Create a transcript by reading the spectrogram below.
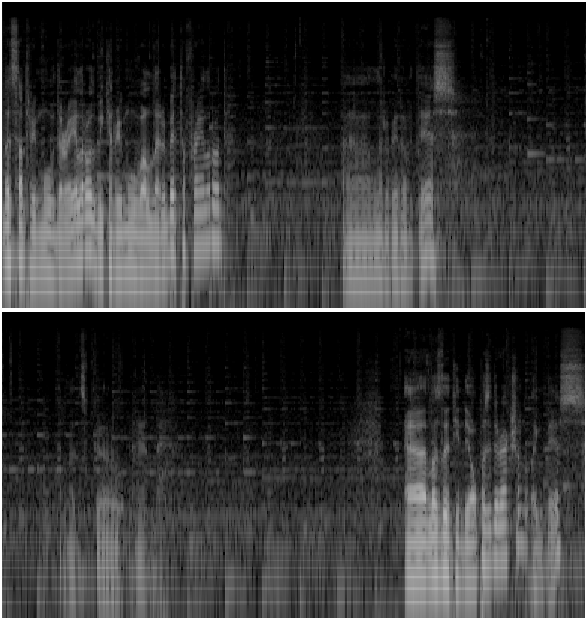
let's not remove the railroad. We can remove a little bit of railroad. A little bit of this. Let's go and Uh, let's do it in the opposite direction, like this.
